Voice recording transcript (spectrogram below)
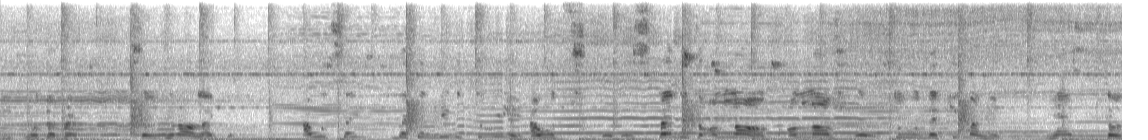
and whatever. So, you know, like I would say better give it to me. I would uh, spend it on love, on love uh, to the humanity. Yes, so,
